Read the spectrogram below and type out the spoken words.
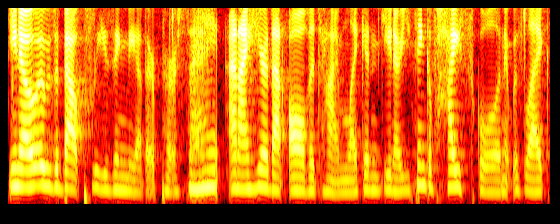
You know, it was about pleasing the other person. Right. And I hear that all the time. Like, and you know, you think of high school and it was like,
